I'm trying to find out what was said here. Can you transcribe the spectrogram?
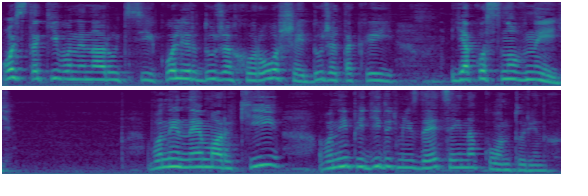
Ось такі вони на руці. Колір дуже хороший, дуже такий, як основний. Вони не маркі, вони підійдуть, мені здається, і на контурінг.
